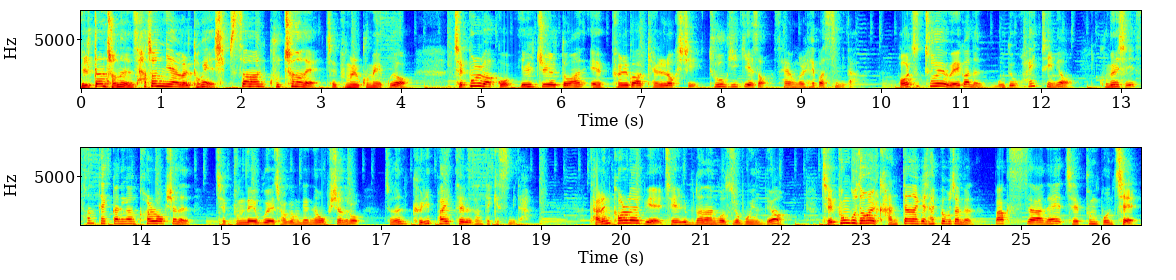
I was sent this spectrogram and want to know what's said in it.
일단 저는 사전 예약을 통해 14만 9천원에 제품을 구매했고요. 제품을 받고 일주일 동안 애플과 갤럭시 두 기기에서 사용을 해봤습니다. 버즈2의 외관은 모두 화이트이며 구매 시 선택 가능한 컬러 옵션은 제품 내부에 적용되는 옵션으로 저는 graphite를 선택했습니다. 다른 컬러에 비해 제일 무난한 것으로 보이는데요. 제품 구성을 간단하게 살펴보자면 박스 안에 제품 본체,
